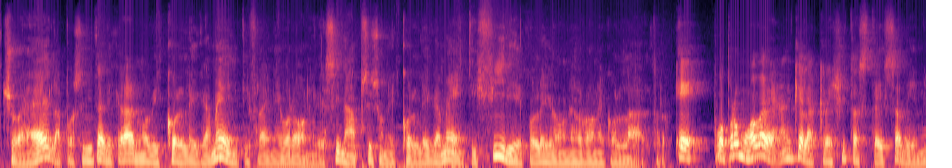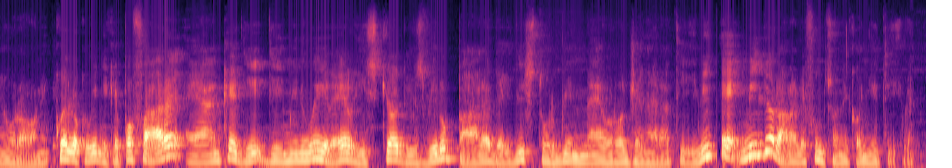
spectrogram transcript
cioè la possibilità di creare nuovi collegamenti fra i neuroni. Le sinapsi sono i collegamenti, i fili che collegano un neurone con l'altro e può promuovere anche la crescita stessa dei neuroni neuroni. Quello quindi che può fare è anche di diminuire il rischio di sviluppare dei disturbi neurogenerativi e migliorare le funzioni cognitive.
